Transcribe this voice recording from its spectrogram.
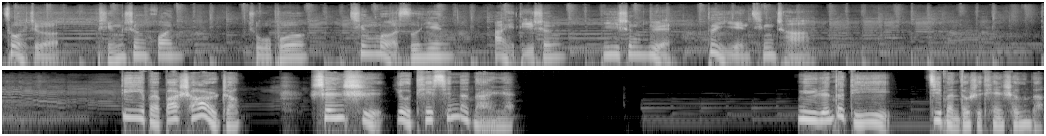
作者平生欢，主播清墨思音、爱迪生、一生月、对饮清茶。第一百八十二章，绅士又贴心的男人。女人的敌意基本都是天生的。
